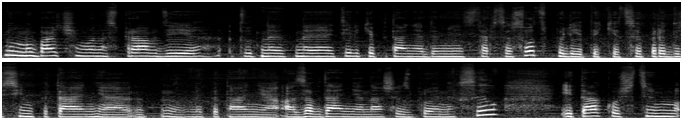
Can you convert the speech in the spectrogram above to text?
Ну, ми бачимо насправді тут не, не тільки питання до Міністерства соцполітики, це передусім питання, ну не питання, а завдання наших збройних сил. І також цим е,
